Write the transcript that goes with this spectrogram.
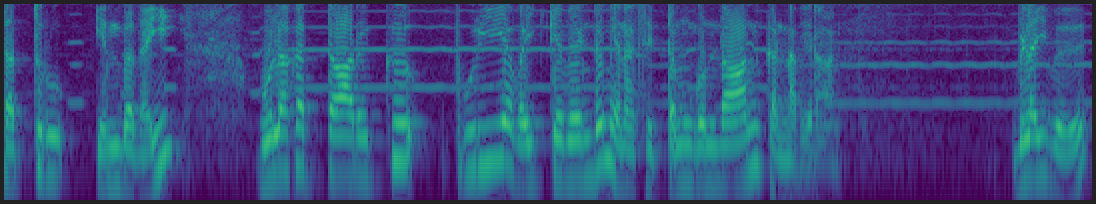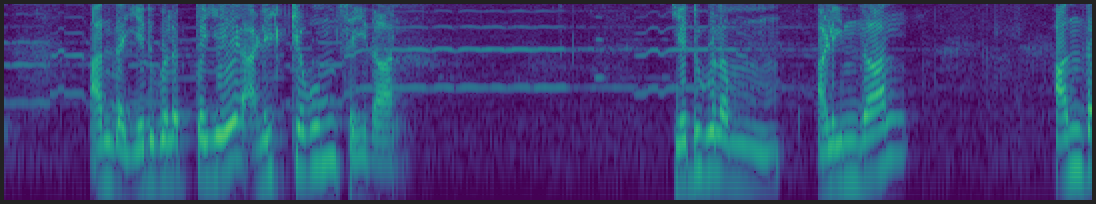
சத்ரு என்பதை உலகத்தாருக்கு புரிய வைக்க வேண்டும் என சித்தம் கொண்டான் கண்ணபிரான். விளைவு அந்த எதுகுலத்தையே அழிக்கவும் செய்தான். எதுகுலம் அழிந்தால் அந்த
